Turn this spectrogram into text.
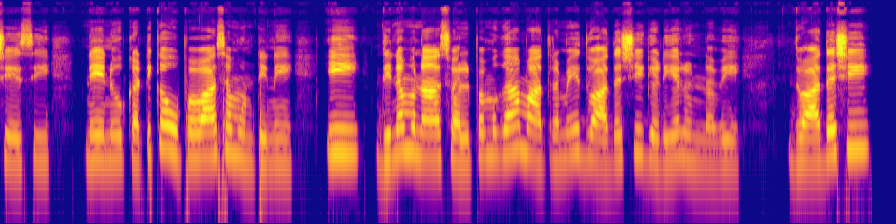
చేసి నేను కటిక ఉపవాసం ఉంటిని ఈ దినమున స్వల్పముగా మాత్రమే ద్వాదశి గడియలున్నవి. ద్వాదశి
